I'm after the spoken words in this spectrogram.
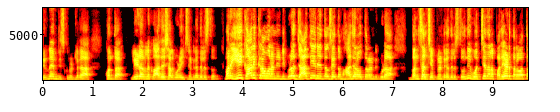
నిర్ణయం తీసుకున్నట్లుగా కొంత లీడర్లకు ఆదేశాలు కూడా ఇచ్చినట్టుగా తెలుస్తుంది. మరి ఈ కార్యక్రమాలన్నింటికి కూడా జాతీయ నేతలు సైతం హాజరవుతారని కూడా బన్సల్ చెప్పినట్టుగా తెలుస్తుంది. వచ్చే నెల పదిహేడు తర్వాత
